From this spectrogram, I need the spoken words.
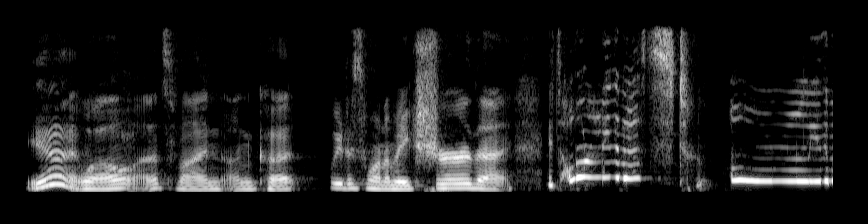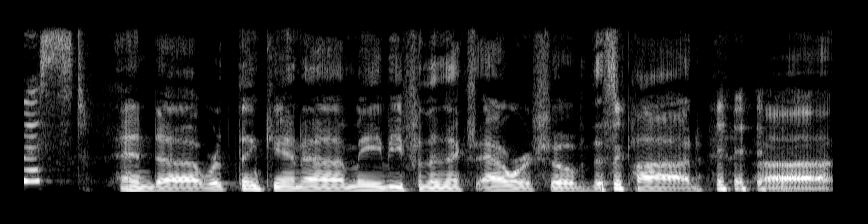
yeah. Well, that's fine. Uncut. We just want to make sure that it's only the best, only the best. And uh, we're thinking uh, maybe for the next hour or so of this pod, uh,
